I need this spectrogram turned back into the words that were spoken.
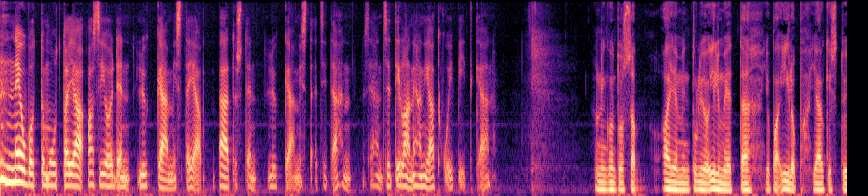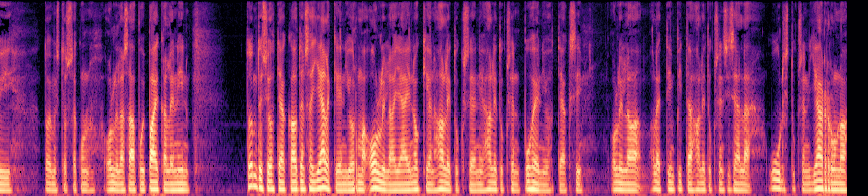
neuvottomuutta ja asioiden lykkäämistä ja päätösten lykkäämistä. Että sitähän, sehän, se tilannehan jatkui pitkään. No niin kuin tuossa aiemmin tuli jo ilmi, että jopa ILOP jäykistyi toimistossa, kun Ollila saapui paikalle, niin toimitusjohtajakautensa jälkeen Jorma Ollila jäi Nokian hallitukseen ja hallituksen puheenjohtajaksi. Ollila alettiin pitää hallituksen sisällä uudistuksen jarruna.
